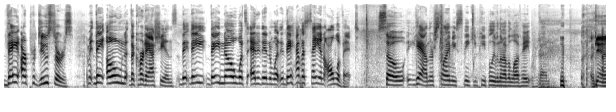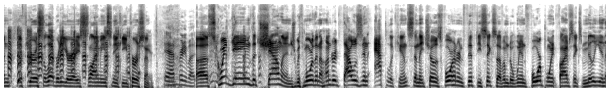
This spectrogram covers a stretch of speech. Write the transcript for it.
They are producers. I mean, they own the Kardashians. They they they know what's edited and what they have a say in all of it. So yeah, and they're slimy, sneaky people. Even though I have a love hate with them. Again, if you're a celebrity, you're a slimy, sneaky person. Yeah, pretty much. Uh, Squid Game The Challenge with more than 100,000 applicants, and they chose 456 of them to win $4.56 million.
